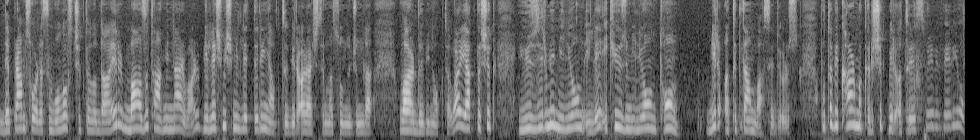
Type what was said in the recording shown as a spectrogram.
deprem sonrası moloz çıktığına dair bazı tahminler var. Birleşmiş Milletler'in yaptığı bir araştırma sonucunda vardığı bir nokta var. Yaklaşık 120 milyon ile 200 milyon ton bir atıktan bahsediyoruz. Bu tabii karma karışık bir atık. Resmi bir veri yok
